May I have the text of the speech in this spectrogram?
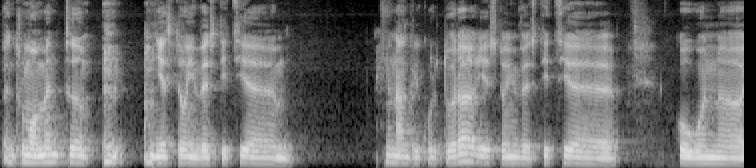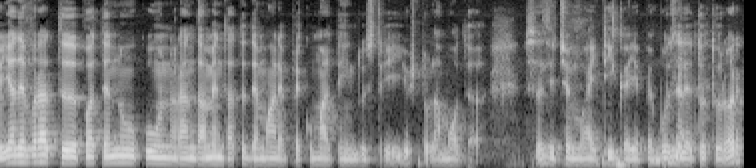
Pentru moment este o investiție în agricultură, este o investiție cu un, e adevărat, poate nu cu un randament atât de mare precum alte industrii, eu știu, la modă, să zicem IT, că e pe buzele da. tuturor,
